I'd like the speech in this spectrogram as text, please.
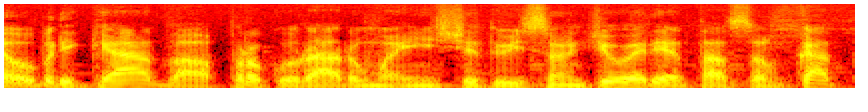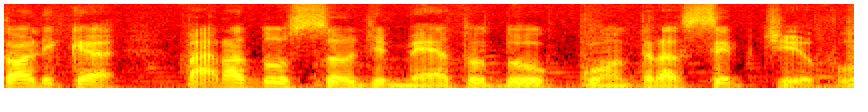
é obrigado a procurar uma instituição de orientação católica para adoção de método contraceptivo.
